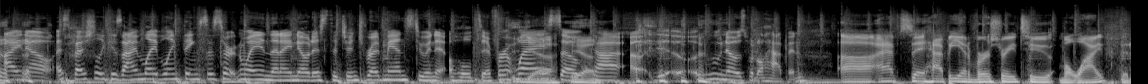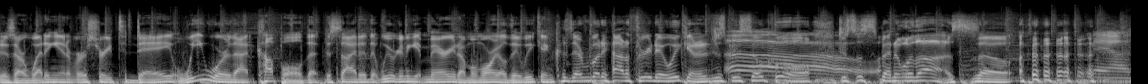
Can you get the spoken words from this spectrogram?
I know. Especially because I'm labeling things a certain way, and then I notice the gingerbread man's doing it a whole different way. Yeah, so, yeah. God, uh, who knows what'll happen? Uh, I have to say happy anniversary to my wife. It is our wedding anniversary today. We were that couple that decided that we were going to get married on Memorial Day weekend because everybody had a three day weekend. It'd just be so cool just to spend it with us. So Man.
